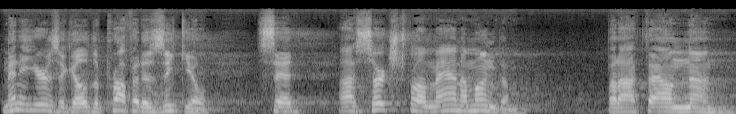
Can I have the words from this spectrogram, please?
Many years ago, the prophet Ezekiel said, I searched for a man among them, but I found none.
